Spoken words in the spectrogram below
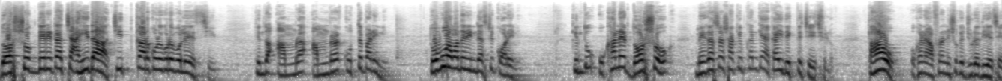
দর্শকদের এটা চাহিদা, চিৎকার করে করে বলে এসছি। কিন্তু আমরা আমরা করতে পারিনি। তবু আমাদের ইন্ডাস্ট্রি করেনি। কিন্তু ওখানের দর্শক মেগাস্টার শাকিব খানকে একাই দেখতে চেয়েছিল। তাও ওখানে আফরান নিশোকে জুড়ে দিয়েছে,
